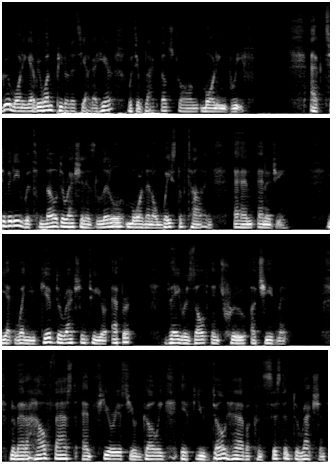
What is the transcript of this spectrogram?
Good morning, everyone. Peter Liciaga here with your Black Belt Strong morning brief. Activity with no direction is little more than a waste of time and energy. Yet when you give direction to your effort, they result in true achievement. No matter how fast and furious you're going, if you don't have a consistent direction,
